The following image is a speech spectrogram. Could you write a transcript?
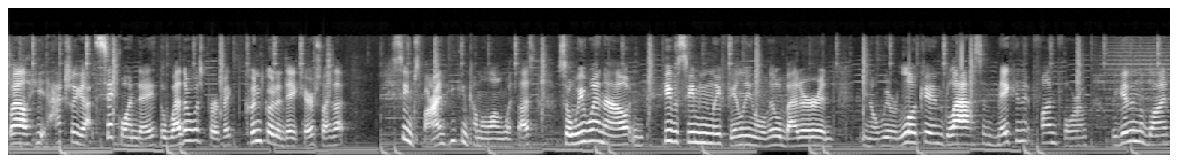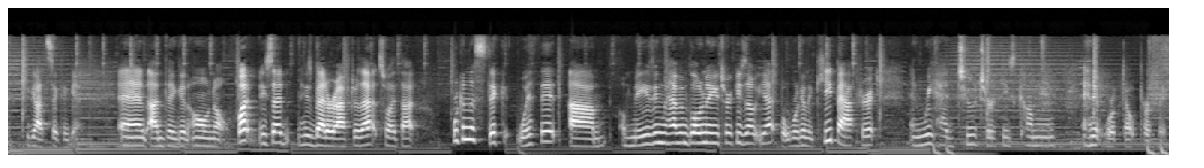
Well, he actually got sick one day. The weather was perfect, couldn't go to daycare, so I thought, he seems fine, he can come along with us. So we went out and he was seemingly feeling a little better and you know, we were looking, glassing, making it fun for him. We get in the blind, he got sick again. And I'm thinking, oh no. But he said he's better after that, so I thought, we're gonna stick with it. Um, amazing we haven't blown any turkeys out yet, but we're gonna keep after it. And we had two turkeys come in and it worked out perfect.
